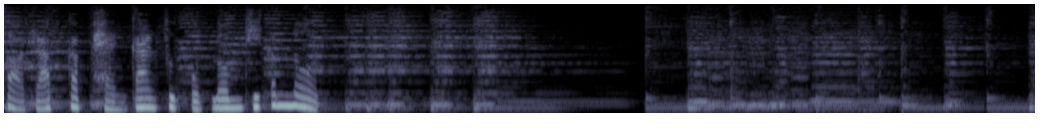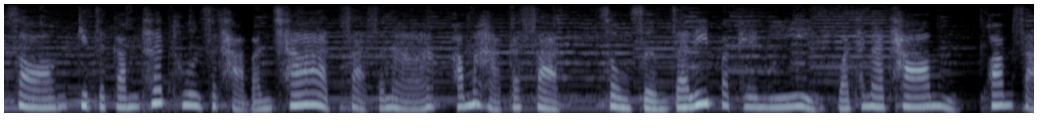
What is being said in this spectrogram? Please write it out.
สอดรับกับแผนการฝึกอบรมที่กำหนด 2. กิจกรรมเทิดทูนสถาบันชาติ ศาสนา พระมหากษัตริย์ ส่งเสริมจารีตประเพณี วัฒนธรรม ความสา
